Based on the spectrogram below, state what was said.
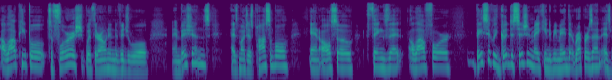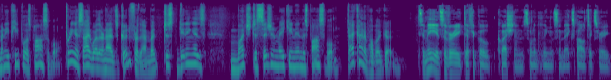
allow people to flourish with their own individual ambitions as much as possible and also things that allow for basically good decision making to be made that represent as many people as possible. Putting aside whether or not it's good for them but just getting as much decision making in as possible. That kind of public good. To me, it's a very difficult question. It's one of the things that makes politics very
